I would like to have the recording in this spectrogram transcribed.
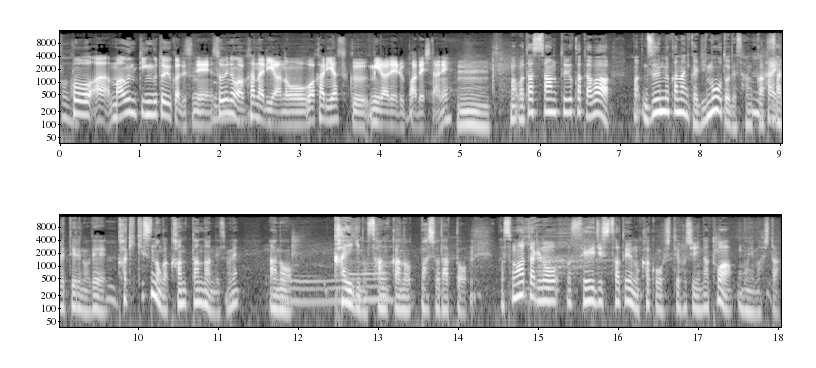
はい、こうあマウンティングというか、ですねそういうのがかなりあの分かりやすく見られる場でしたね、うん。まあ、和田さんという方は、まあ、ズームか何かリモートで参加されているので、うん。はい、書き消すのが簡単なんですよね。あの会議の参加の場所だと、そのあたりの誠実さというのを確保してほしいなとは思いました。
